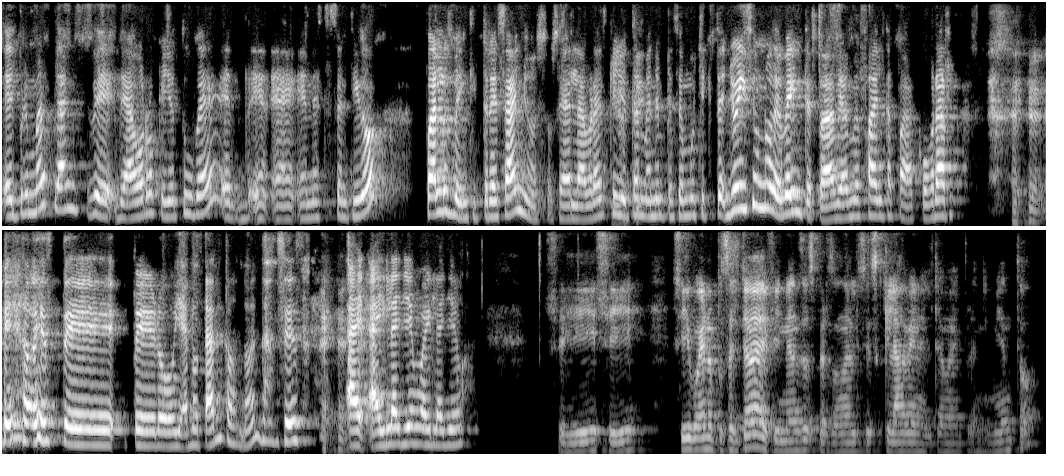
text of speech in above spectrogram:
el primer plan de, ahorro que yo tuve en, este sentido fue a los 23 años. O sea, la verdad es que yo también empecé muy chiquita. Yo hice uno de 20, todavía me falta para cobrar. Pero este, pero ya no tanto, ¿no? Entonces, ahí la llevo, ahí la llevo. Sí, sí. Sí, bueno, pues el tema de finanzas personales es clave en el tema de emprendimiento.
